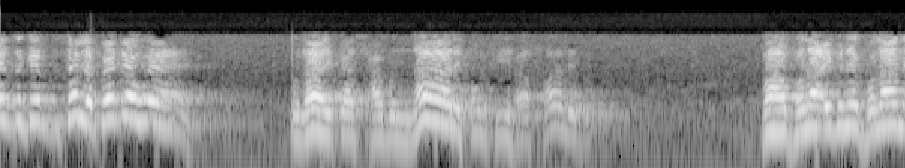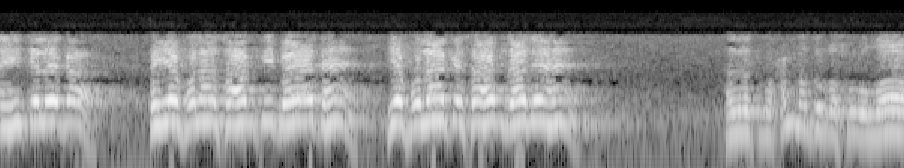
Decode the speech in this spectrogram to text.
ارد گرد سے لپیٹے ہوئے ہیں۔ خدائی کا صاب النار ہوں خالد وہاں فلاں ابن فلاں نہیں چلے گا، کہ یہ فلاں صاحب کی بیعت ہیں، یہ فلاں کے صاحب زیادہ ہیں۔ حضرت محمد الرسول اللہ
